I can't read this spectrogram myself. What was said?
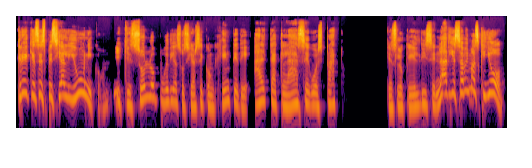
Cree que es especial y único y que solo puede asociarse con gente de alta clase o estrato. ¿Qué es lo que él dice? Nadie sabe más que yo.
